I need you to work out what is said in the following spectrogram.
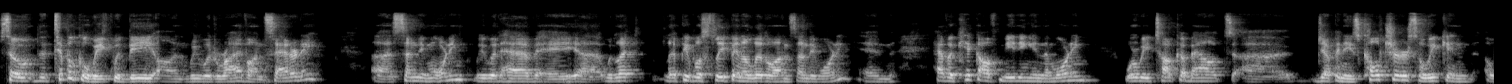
So the typical week would be on we would arrive on Saturday uh, Sunday morning, we would have a uh, would let let people sleep in a little on Sunday morning and have a kickoff meeting in the morning where we talk about uh, Japanese culture, so we can uh,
